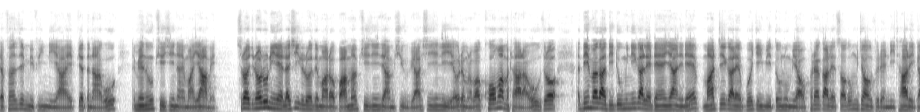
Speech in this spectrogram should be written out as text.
defensive midfield နေရာရဲ့ပြဿနာကိုအမြန်ဆုံးဖြေရှင်းနိုင်မှာရမယ် ဆိုတော့ကျွန်တော်တို့အနေနဲ့လက်ရှိလောလောဆယ်မှာတော့ဘာမှဖြည့်ရှင်းကြမရှိဘူးဗျာရှင်းရှင်းလေးရဟုတ်တယ်မလားခေါ်မှမထားတာဟုတ်ဆိုတော့အသင်းဘက်ကဒီတူမီနီကလည်းတန်ရနေတယ်မာတစ်ကလည်းပွဲချိန်ပြီးသုံးလို့မရဘူးဖရက်ကလည်းစောက်သုံးမချောက်ဆိုတဲ့ညီထားတွေက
